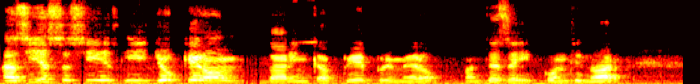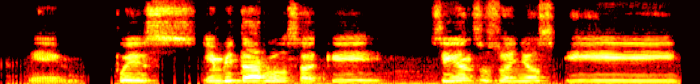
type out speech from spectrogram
Así es, así es. Y yo quiero dar hincapié primero, antes de continuar, eh, pues invitarlos a que sigan sus sueños y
